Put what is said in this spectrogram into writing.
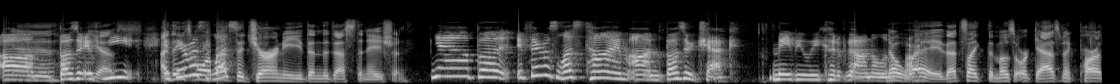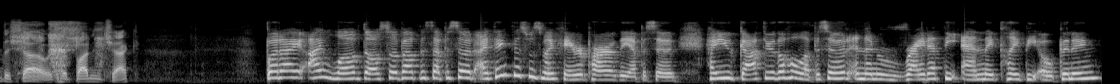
Um, Eh, Buzzer, if yes. we, if I think there it's was more less, about the journey than the destination. yeah, but if there was less time on buzzer check, maybe we could have gone a little. No farther. way. That's like the most orgasmic part of the show is the button check. But I, I loved also about this episode. I think this was my favorite part of the episode. How you got through the whole episode and then right at the end they played the opening.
